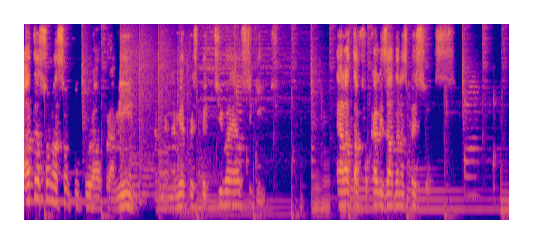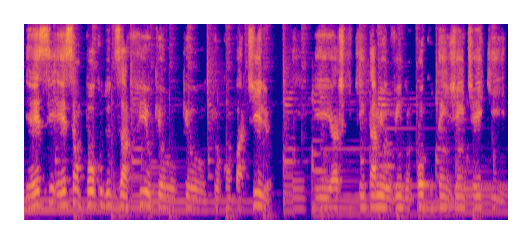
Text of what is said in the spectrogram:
A transformação cultural, para mim, na minha perspectiva, é o seguinte: ela está focalizada nas pessoas. Esse, esse é um pouco do desafio que eu, que eu, que eu compartilho. E acho que quem está me ouvindo um pouco, tem gente aí que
